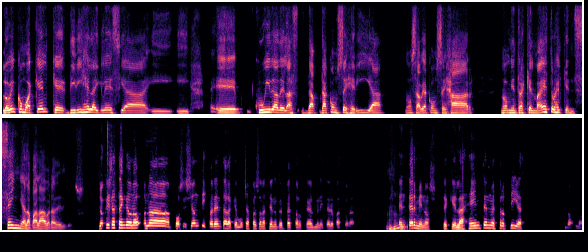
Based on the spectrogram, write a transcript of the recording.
lo ven como aquel que dirige la iglesia y, y eh, cuida de las, da, da, consejería, ¿no? Sabe aconsejar, ¿no? Mientras que el maestro es el que enseña la palabra de Dios. Yo quizás tenga una, una posición diferente a la que muchas personas tienen respecto a lo que es el ministerio pastoral. En términos de que la gente en nuestros días no, no,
